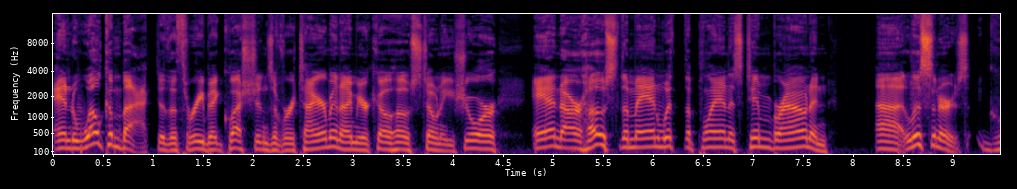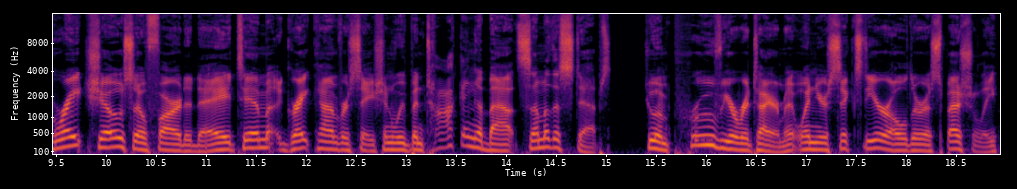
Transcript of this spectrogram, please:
And welcome back to the three big questions of retirement. I'm your co host, Tony Shore, and our host, the man with the plan, is Tim Brown. And uh, listeners, great show so far today. Tim, great conversation. We've been talking about some of the steps to improve your retirement when you're 60 or older, especially.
